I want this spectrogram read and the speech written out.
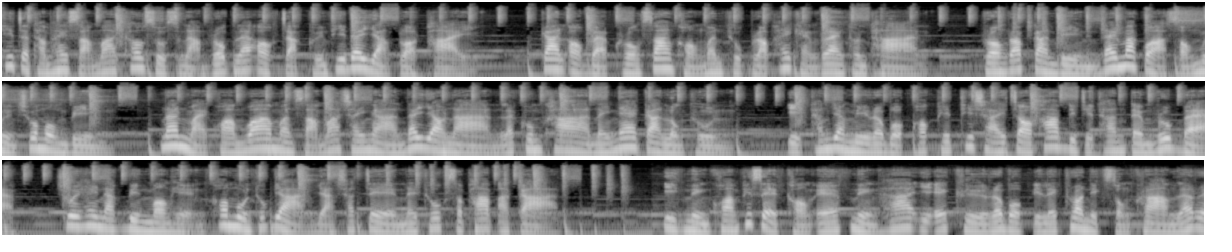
ที่จะทำให้สามารถเข้าสู่สนามรบและออกจากพื้นที่ได้อย่างปลอดภัย การออกแบบโครงสร้างของมันถูกปรับให้แข็งแรงทนทาน รองรับการบินได้มากกว่า 20,000 ชั่วโมงบิน นั่นหมายความว่ามันสามารถใช้งานได้ยาวนานและคุ้มค่าในแง่การลงทุน อีกทั้งยังมีระบบคอกพิทที่ใช้จอภาพดิจิทัลเต็มรูปแบบ ช่วยให้นักบินมองเห็นข้อมูลทุกอย่างอย่างชัดเจนในทุกสภาพอากาศ อีกหนึ่งความพิเศษของ F-15EX คือระบบอิเล็กทรอนิกส์สงครามและเร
